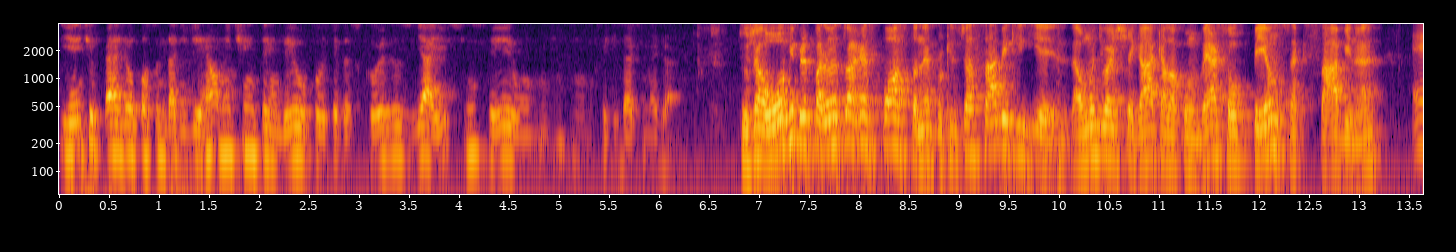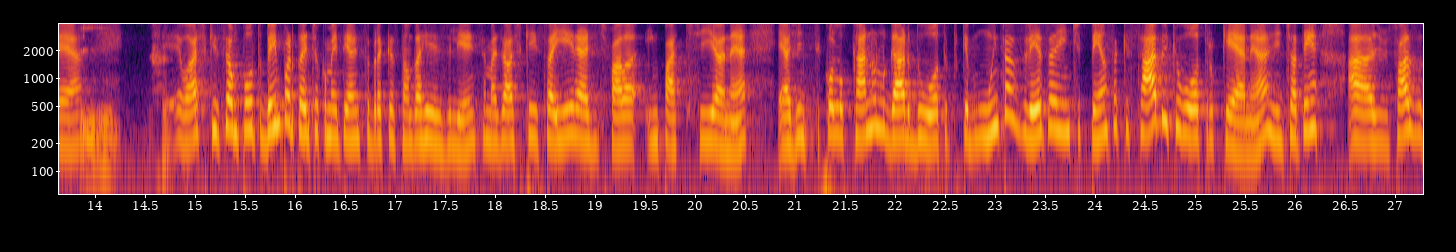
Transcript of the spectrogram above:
e a gente perde a oportunidade de realmente entender o porquê das coisas e aí sim ter um, um feedback melhor. Tu já ouve preparando a tua resposta, né? Porque tu já sabe que, que aonde vai chegar aquela conversa, ou pensa que sabe, né? É. E... Eu acho que isso é um ponto bem importante. Eu comentei antes sobre a questão da resiliência, mas eu acho que isso aí, né, a gente fala empatia, né? É a gente se colocar no lugar do outro, porque muitas vezes a gente pensa que sabe o que o outro quer, né? A gente já tem. A, faz,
